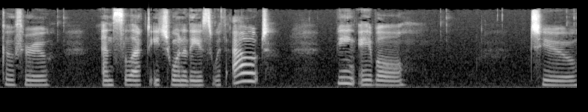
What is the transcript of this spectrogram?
go through and select each one of these without being able to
